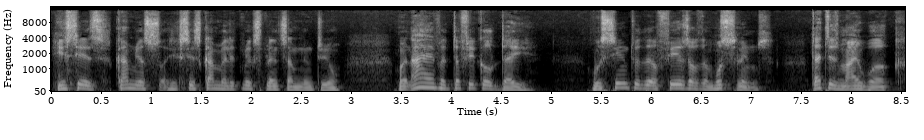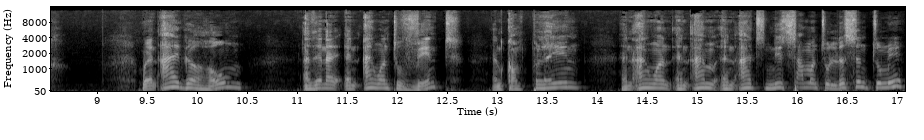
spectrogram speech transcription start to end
He says, come here, he says, come here, let me explain something to you. When I have a difficult day, we seeing to the affairs of the Muslims. That is my work. When I go home and then I and I want to vent and complain and I want and I'm and I need someone to listen to me,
